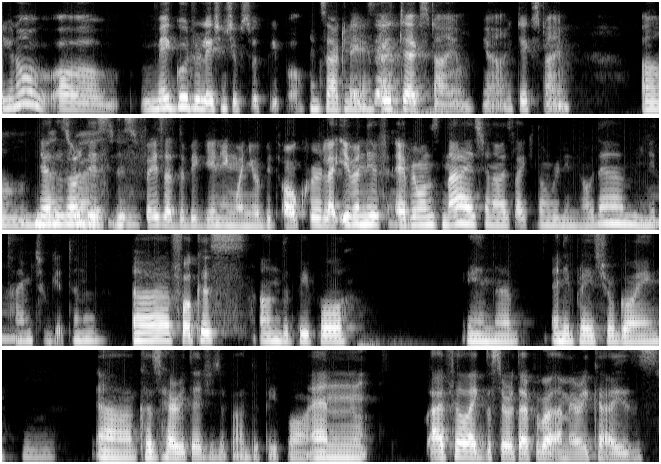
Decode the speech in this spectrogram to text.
you know, uh, make good relationships with people. Exactly. exactly. It takes time. Yeah, it takes time um yeah there's all this this phase at the beginning when you're a bit awkward like even if yeah. everyone's nice you know it's like you don't really know them you yeah. need time to get to know uh focus on the people in uh, any place you're going because mm. uh, heritage is about the people and i feel like the stereotype about america is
